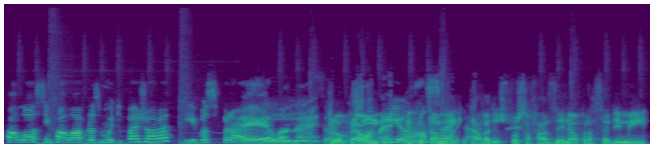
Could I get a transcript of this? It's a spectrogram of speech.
falou assim palavras muito pejorativas para ela, né? Isso. Pro, pra o médico criança. também que estava disposto a fazer né, o procedimento.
